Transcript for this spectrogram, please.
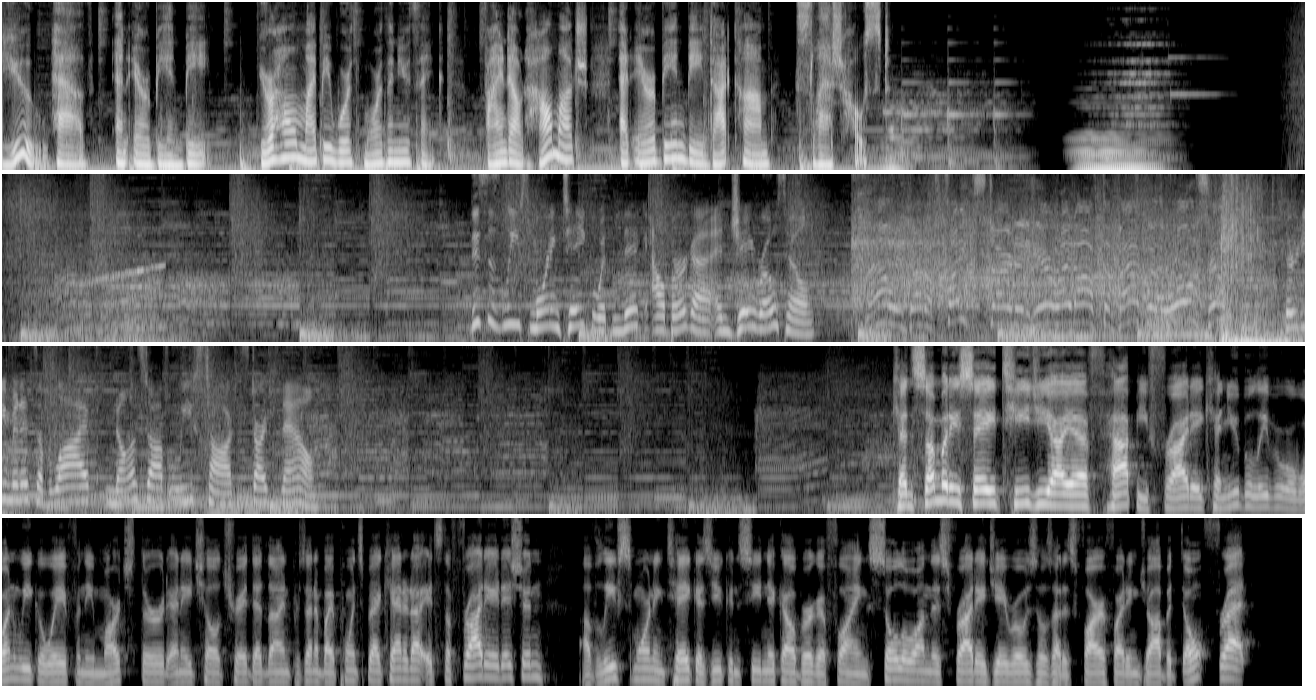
you have an Airbnb. Your home might be worth more than you think. Find out how much at airbnb.com/slash host. This is Leafs Morning Take with Nick Alberga and Jay Rosehill. Now we've got a fight started here right off the bat with Rosehill. 30 minutes of live, nonstop Leafs talk starts now. Can somebody say TGIF happy Friday? Can you believe it? We're one week away from the March 3rd NHL trade deadline presented by PointsBet Canada. It's the Friday edition of Leafs Morning Take. As you can see, Nick Alberga flying solo on this Friday. Jay Rosehill's at his firefighting job, but don't fret.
